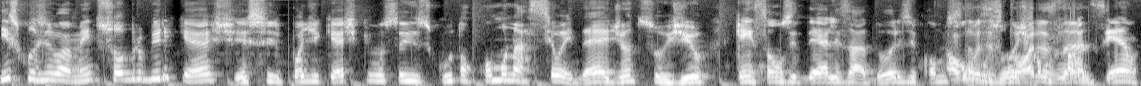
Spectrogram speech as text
exclusivamente sobre o Biricast. Esse podcast que vocês escutam, como nasceu a ideia, de onde surgiu, quem são os idealizadores e como Algumas estamos hoje, histórias, como né? fazemos,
